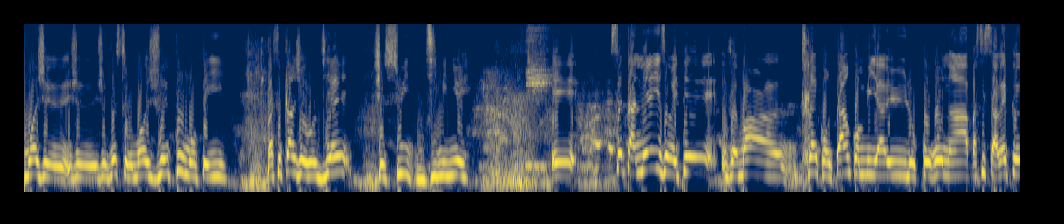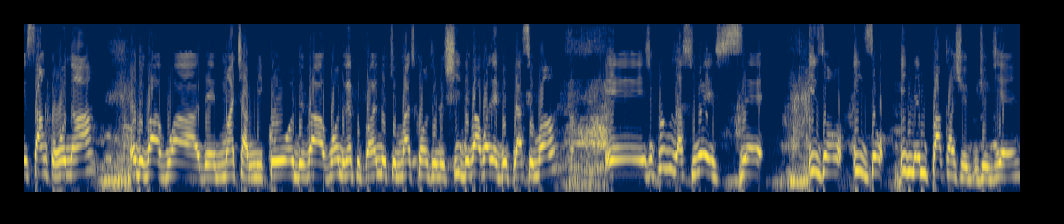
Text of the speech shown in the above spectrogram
moi, je, je, je, veux seulement jouer pour mon pays. Parce que quand je reviens, je suis diminuée. Et cette année, ils ont été vraiment très contents, comme il y a eu le corona, parce qu'ils savaient que sans corona, on devait avoir des matchs amicaux, on devait, avoir, on devait préparer notre match contre le Chili, on devait avoir des déplacements. Et je peux vous assurer, c'est ils ont, ils ont, ils n'aiment pas quand je, viens.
